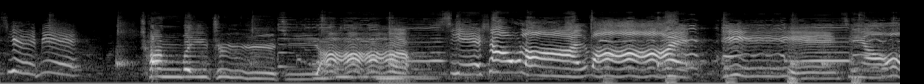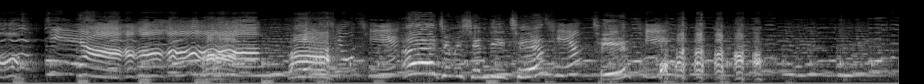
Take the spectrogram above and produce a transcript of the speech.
见面，常为知己啊！携手栏外饮酒讲。啊仁兄请，哎，这位贤弟，请请请。请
